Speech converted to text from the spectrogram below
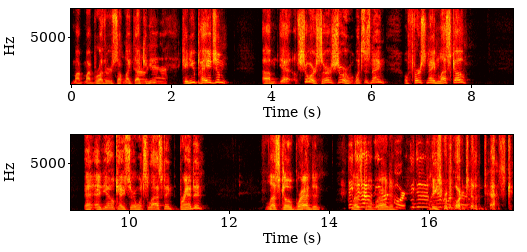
my, my brother or something like that. Oh, can you can you page him? Um, yeah, sure, sir, sure. What's his name? Well, first name Lesko. And, and yeah, okay, sir. What's the last name? Brandon. Lesko Brandon. They Let's did it go, at the Brandon. airport. They did it at the Please airport, report too. to the desk.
